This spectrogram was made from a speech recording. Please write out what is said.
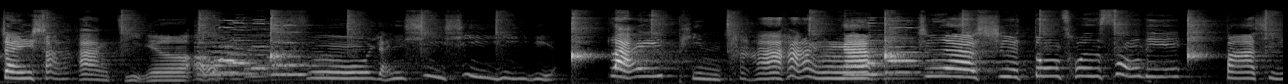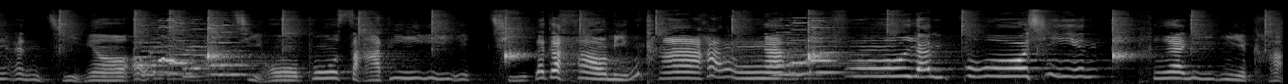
斟上酒夫人细细来品尝啊这是东村送的八仙酒酒不咋地起了个好名堂啊夫人不信喝一口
